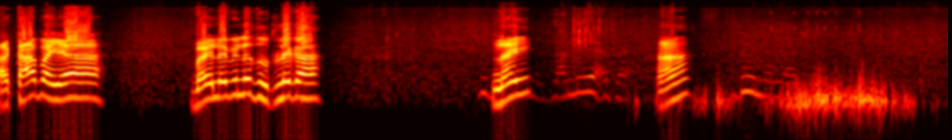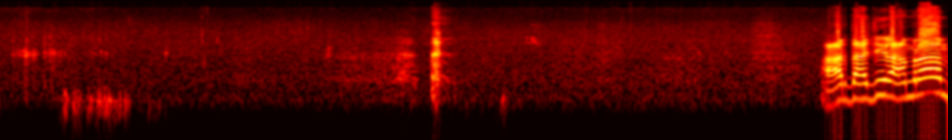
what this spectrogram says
अ, का भैया? बैल बिल धुतले का? नाही? हा? अरे दाजी राम राम.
